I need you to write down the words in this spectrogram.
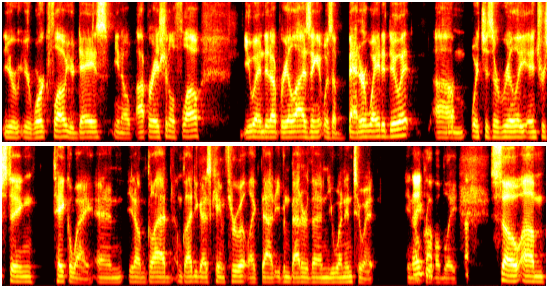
your your workflow, your days, you know, operational flow, you ended up realizing it was a better way to do it, um, which is a really interesting takeaway. And you know, I'm glad I'm glad you guys came through it like that, even better than you went into it. You know, Thank probably. You. So, um,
